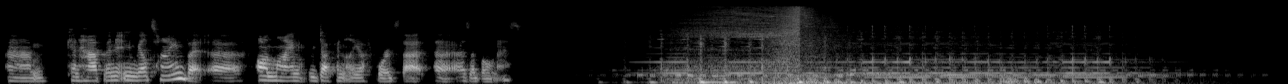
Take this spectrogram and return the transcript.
um, can happen in real time, but uh, online definitely affords that uh, as a bonus.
